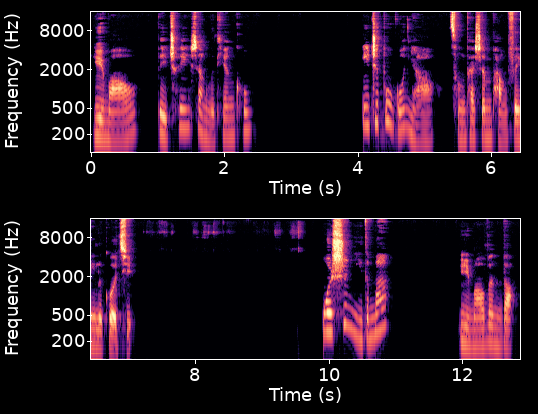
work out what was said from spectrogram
羽毛被吹上了天空。一只布谷鸟从他身旁飞了过去。“我是你的吗？”羽毛问道。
